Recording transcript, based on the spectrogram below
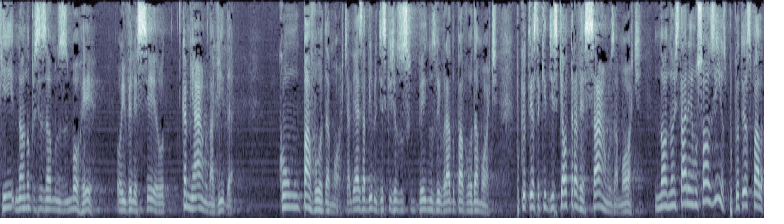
que nós não precisamos morrer, ou envelhecer, ou caminharmos na vida com um pavor da morte. Aliás, a Bíblia diz que Jesus veio nos livrar do pavor da morte. Porque o texto aqui diz que ao atravessarmos a morte, nós não estaremos sozinhos, porque o texto fala:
